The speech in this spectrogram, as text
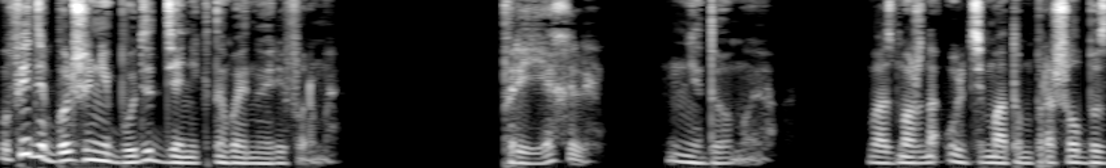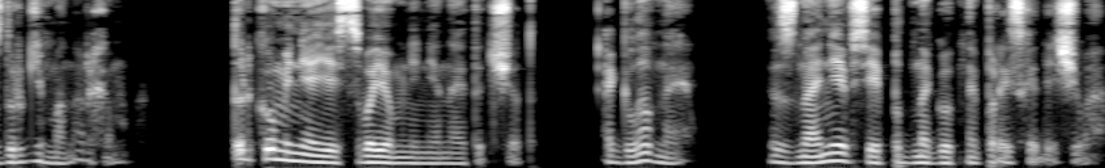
У Феди больше не будет денег на войну и реформы. Приехали? Не думаю. Возможно, ультиматум прошел бы с другим монархом. Только у меня есть свое мнение на этот счет. А главное — знание всей подноготной происходящего.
